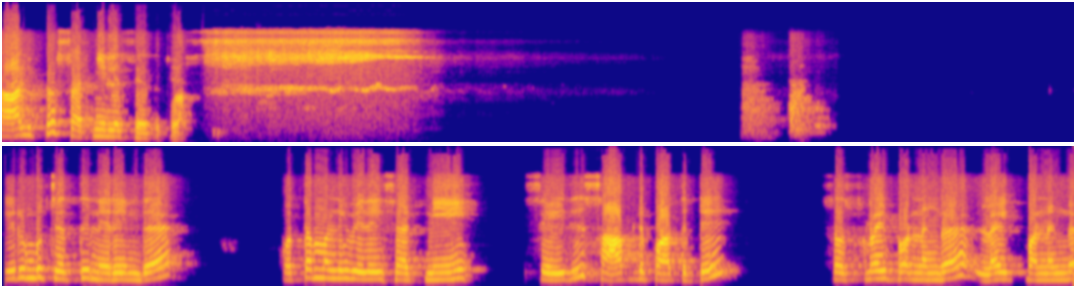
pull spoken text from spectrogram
தாளிப்பை சட்னியில சேர்த்துக்கலாம். இரும்பு சத்து நிறைந்த கொத்தமல்லி விதை சட்னி செய்து சாப்பிட்டு பார்த்துட்டு சப்ஸ்கிரைப் பண்ணுங்க லைக் பண்ணுங்க.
